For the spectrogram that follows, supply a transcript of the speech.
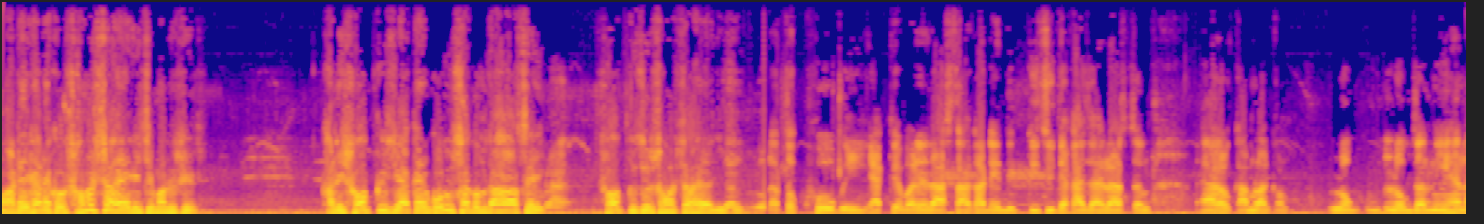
মাঠে ঘাটে খুব সমস্যা হয়ে গেছে মানুষের। খালি সব কিছু একটা গরু ছাগল দেখা আছে সব কিছুর সমস্যা হয়ে গেছে। তো খুবই একেবারে রাস্তাঘাটে কিছুই দেখা যায় না। রাস্তা এখন কামলা লোক লোকজন নিয়ে হেন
